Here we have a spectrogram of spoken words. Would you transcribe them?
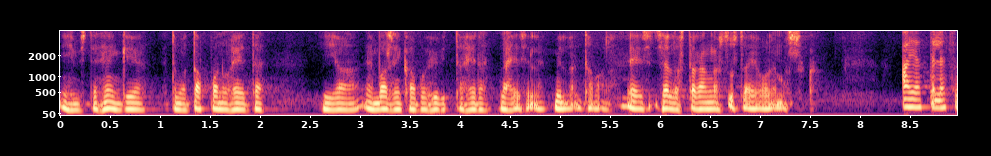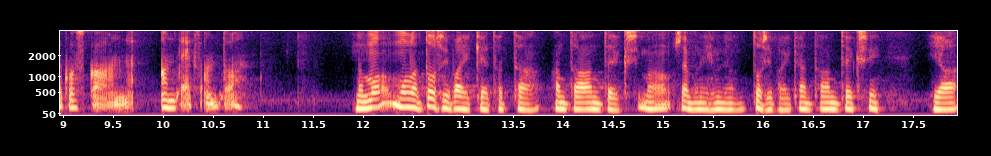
ihmisten henkiä, että mä oon tappanut heitä ja en varsinkaan voi hyvittää heidän läheisille millään tavalla. Ei, sellaista rangaistusta ei ole olemassakaan. Ajatteletko koskaan anteeksi antoa? No mulla on tosi vaikea tota, antaa anteeksi. Mä oon semmoinen ihminen, on tosi vaikea antaa anteeksi ja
